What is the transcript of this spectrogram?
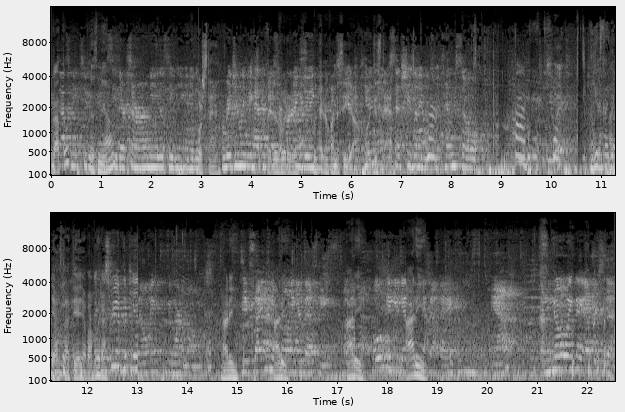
¿Es tu gato? ¿Es miau? See their ceremony this evening and it is- Or Stan. Originally, we had It is Professor what it Harding is. doing We the couldn't find a history seat, of y'all. the We're kin. just She Stan. Said she's unable to attend, so I'm going to do it. Allá está tía, allá abajo. The Mira. history of the kin. knowing we weren't alone. Ari. The excitement of Addie. telling your besties about Addie. that cool thing you did Addie. with that day. Yeah? And knowing they understood.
